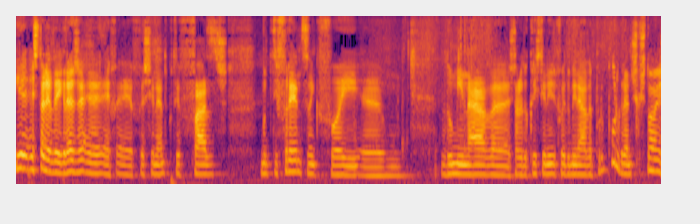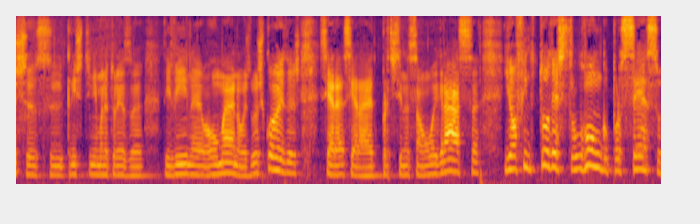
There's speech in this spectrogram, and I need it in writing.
e a história da Igreja é, é- é fascinante porque teve fases muito diferentes em que foi. hum, dominada, a história do cristianismo foi dominada por, por grandes questões, se, se Cristo tinha uma natureza divina ou humana, ou as duas coisas, se era, se era a predestinação ou a graça, e ao fim de todo este longo processo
